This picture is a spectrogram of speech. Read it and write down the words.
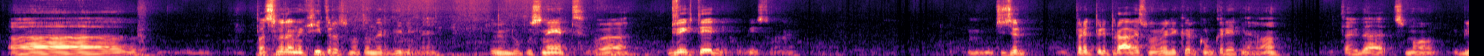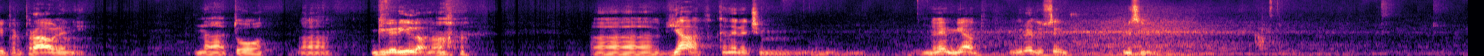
Uh, pa seveda na hitro smo to naredili. Ne. Film je bil posnet v dveh tednih, v bistvu. Ne. Sicer pred priprave smo imeli kar konkretne, no. tako da smo bili pripravljeni na to uh, gverilo. No. Uh, ja, kaj ne rečem. Ne vem, ja, v redu, vse mislim.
